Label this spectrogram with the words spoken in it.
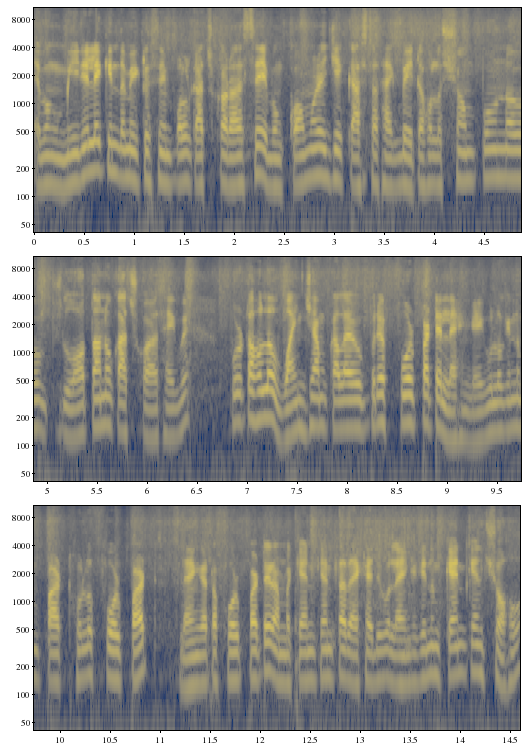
এবং মিডলে কিন্তু আমি একটু সিম্পল কাজ করা আছে এবং কোমরে যে কাজটা থাকবে, এটা হলো সম্পূর্ণ লতানো কাজ করা থাকবে। পুরোটা হলো ওয়াইন জাম কালারের উপরে ফোর পার্টের লেহেঙ্গা। এগুলো কিন্তু পার্ট হলো ফোর পার্ট লেহেঙ্গাটা ফোর পার্টের আমরা ক্যান ক্যানটা দেখাই দেবো। লেহেঙ্গা কিন্তু ক্যান ক্যান সহ।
